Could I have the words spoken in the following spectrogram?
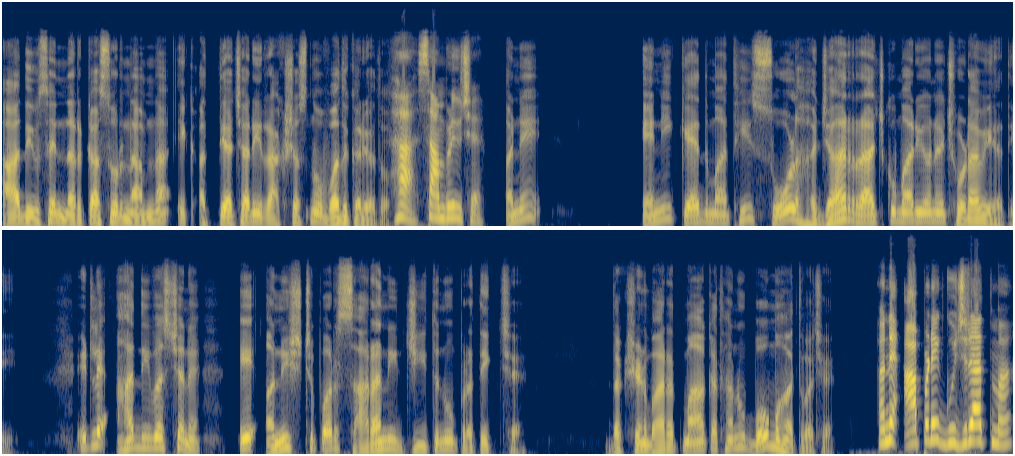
આ દિવસે નરકાસુર નામના એક અત્યાચારી રાક્ષસનો વધ કર્યો હતો. હા સાંભળ્યું છે. અને એની કેદમાંથી સોળ હજાર રાજકુમારીઓને છોડાવી હતી. એટલે આ દિવસ છે ને એ અનિષ્ટ પર સારાની જીતનું પ્રતીક છે. દક્ષિણ ભારતમાં આ કથાનું બહુ મહત્વ છે. અને આપણે ગુજરાતમાં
